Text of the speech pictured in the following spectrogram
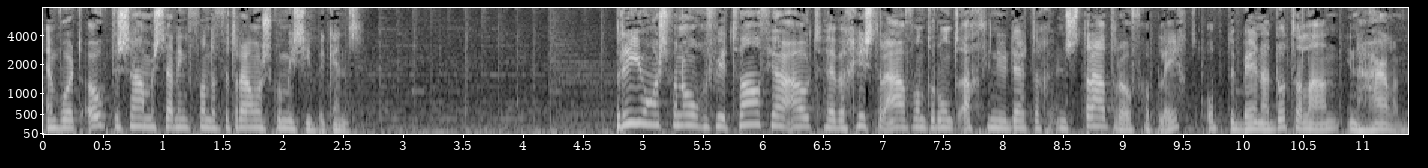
en wordt ook de samenstelling van de Vertrouwenscommissie bekend. Drie jongens van ongeveer 12 jaar oud hebben gisteravond rond 18.30 uur een straatroof gepleegd... op de Bernadottelaan in Haarlem.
